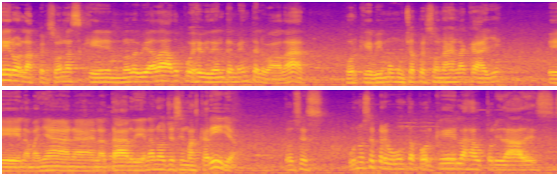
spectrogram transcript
Pero a las personas que no le había dado, pues evidentemente le va a dar porque vimos muchas personas en la calle, eh, en la mañana, en la tarde en la noche sin mascarilla. Entonces, uno se pregunta por qué las autoridades,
